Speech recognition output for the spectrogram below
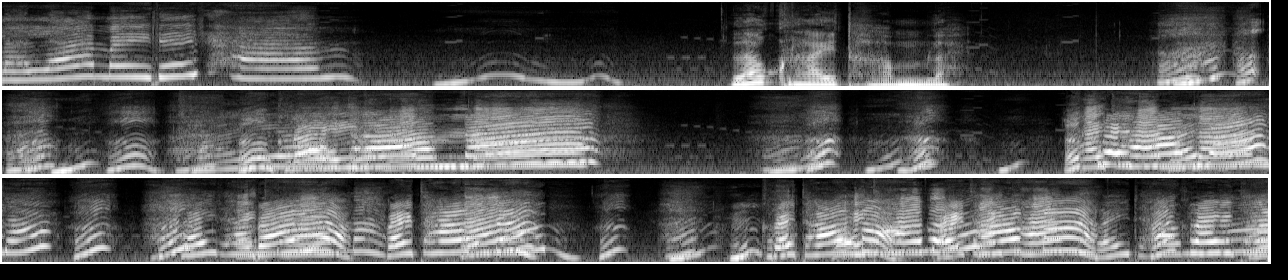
ลาล่าไม่ได้ทำแล้วใครทำล่ะใครทำนะใครทำนะใครทำนะใครทำใครทำใครทำใครทำใครทำใครทำ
